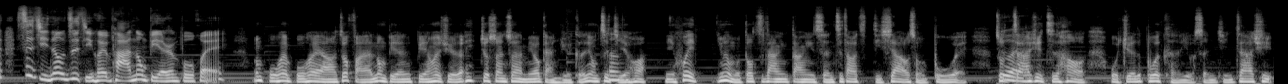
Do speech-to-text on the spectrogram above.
自己弄自己会怕，弄别人不会。嗯，不会，不会啊，就反而弄别人，别人会觉得，哎，就酸酸的没有感觉。可是用自己的话，你会，因为我们都知道当医生，知道底下有什么部位，就扎下去之后，我觉得不会可能有神经，扎下去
